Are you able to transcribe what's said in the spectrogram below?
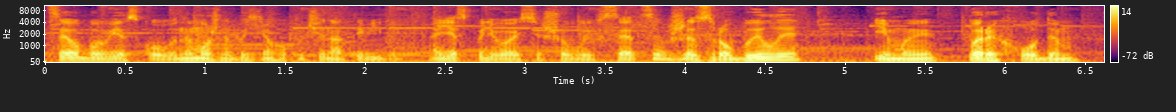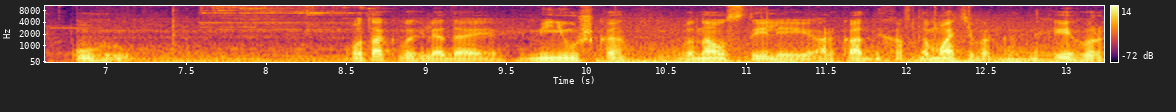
Це обов'язково, не можна без нього починати відео. А я сподіваюся, що ви все це вже зробили, і ми переходимо у гру. Отак виглядає менюшка. Вона у стилі аркадних автоматів, аркадних ігор,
